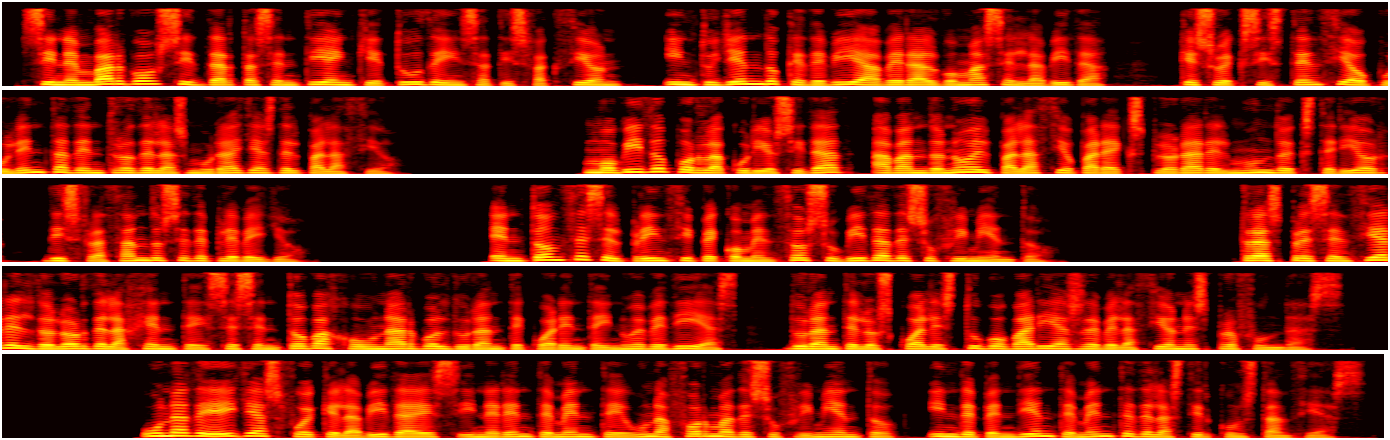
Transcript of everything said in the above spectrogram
Sin embargo, Siddhartha sentía inquietud e insatisfacción, intuyendo que debía haber algo más en la vida, que su existencia opulenta dentro de las murallas del palacio. Movido por la curiosidad, abandonó el palacio para explorar el mundo exterior, disfrazándose de plebeyo. Entonces el príncipe comenzó su vida de sufrimiento. Tras presenciar el dolor de la gente, se sentó bajo un árbol durante 49 días, durante los cuales tuvo varias revelaciones profundas. Una de ellas fue que la vida es inherentemente una forma de sufrimiento, independientemente de las circunstancias.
